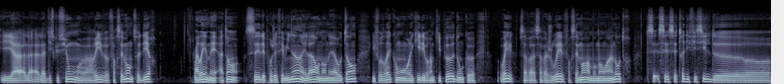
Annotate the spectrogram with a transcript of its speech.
il y a la, discussion euh, arrive forcément de se dire ah oui, mais attends, c'est des projets féminins et là on en est à autant. Il faudrait qu'on rééquilibre un petit peu. Donc euh, oui, ça va, ça va jouer forcément à un moment ou à un autre. C'est très difficile de euh,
